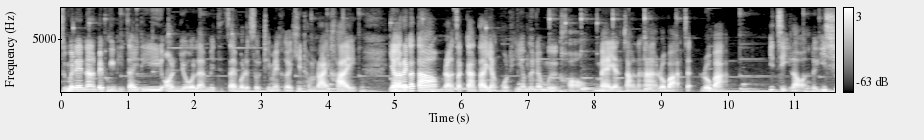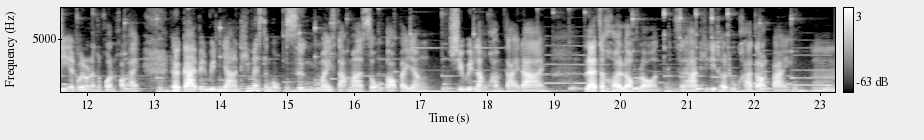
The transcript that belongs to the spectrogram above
ซูมิเระนั้นเป็นผู้หญิงที่ใจดีอ่อนโยนและมีจิตใจบริสุทธิ์ที่ไม่เคยคิดทำร้ายใคร อย่างไรก็ตามหลังจากการตายอย่างโหดเหี้ยมด้วยน้ำมือของแม่ยันจังนะฮะโรบะจะโรบะอิจิหรอหรืออิชิอะไรก็ไม่รู้นะทุกคนขออภัย เธอกลายเป็นวิญญาณที่ไม่สงบซึ่งไม่สามารถส่งต่อไปยังชีวิตหลังความตายได้ และจะคอยหลอกหลอนสถานที่ที่เธอถูกฆ่าตลอดไป อืม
